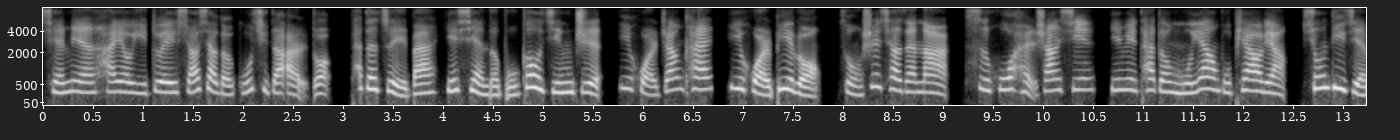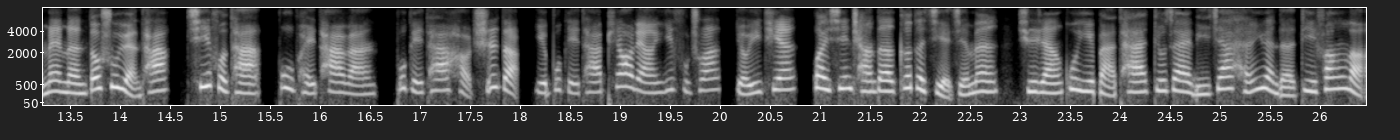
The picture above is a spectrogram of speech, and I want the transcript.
前面还有一对小小的鼓起的耳朵。她的嘴巴也显得不够精致，一会儿张开，一会儿闭拢，总是翘在那儿，似乎很伤心，因为她的模样不漂亮。兄弟姐妹们都疏远她，欺负她，不陪她玩。不给他好吃的，也不给他漂亮衣服穿。有一天，坏心肠的哥哥姐姐们居然故意把他丢在离家很远的地方了，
